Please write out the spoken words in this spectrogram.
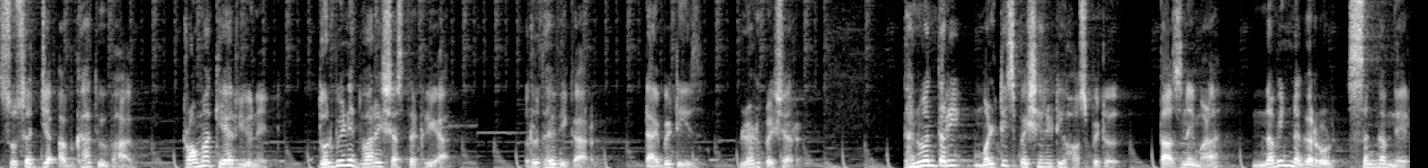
सुसज्ज अपघात विभाग ट्रॉमा केअर युनिट दुर्बिणीद्वारे शस्त्रक्रिया हृदयविकार diabetes blood pressure Dhanvantari multispeciality hospital Tajnemala Navin Nagar road Sangamner.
